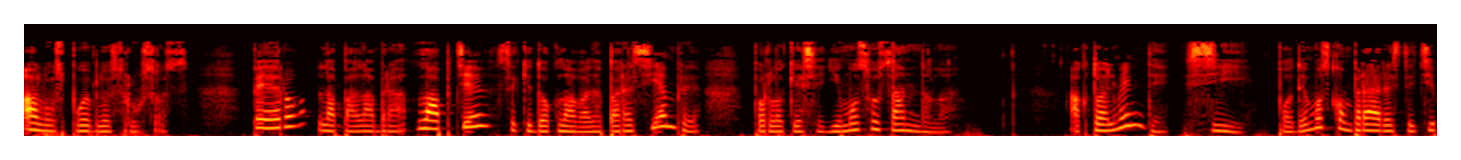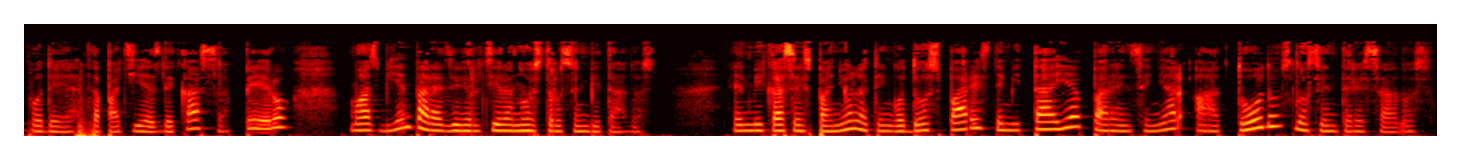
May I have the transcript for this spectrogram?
a los pueblos rusos. Pero la palabra lapte se quedó clavada para siempre, por lo que seguimos usándola. Actualmente, sí, podemos comprar este tipo de zapatillas de casa, pero más bien para divertir a nuestros invitados. En mi casa española tengo dos pares de mi talla para enseñar a todos los interesados.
